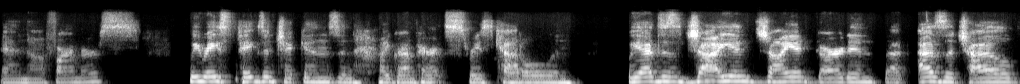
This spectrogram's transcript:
and uh, farmers. We raised pigs and chickens, and my grandparents raised cattle. And we had this giant, giant garden that as a child,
